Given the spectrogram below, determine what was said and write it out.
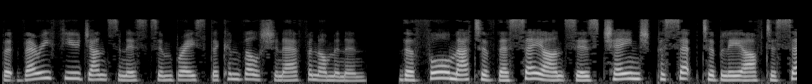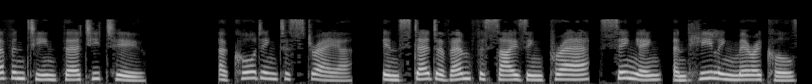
but very few Jansenists embraced the convulsionaire phenomenon. The format of their séances changed perceptibly after 1732. According to Strayer, Instead of emphasizing prayer, singing, and healing miracles,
